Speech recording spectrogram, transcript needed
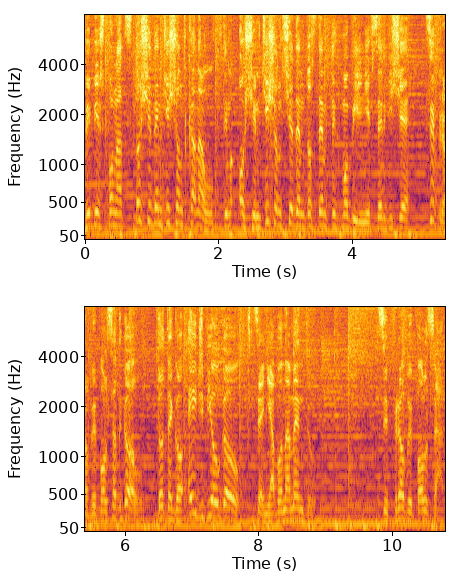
Wybierz ponad 170 kanałów, w tym 87 dostępnych mobilnie w serwisie Cyfrowy Polsat Go. Do tego HBO Go w cenie abonamentu. Cyfrowy Polsat.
